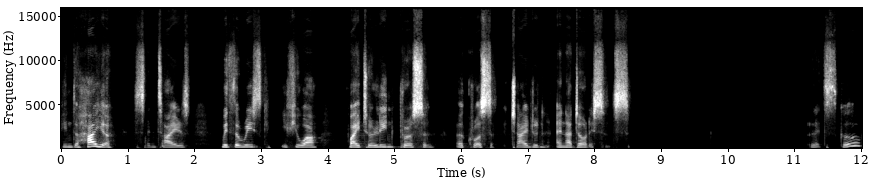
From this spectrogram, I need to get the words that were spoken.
in the higher centiles with the risk if you are quite a lean person across childhood and adolescence. Let's go.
